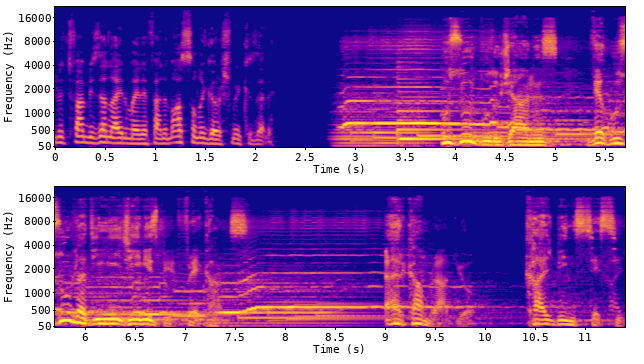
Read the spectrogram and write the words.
Lütfen bizden ayrılmayın efendim. Az sonra görüşmek üzere. huzur bulacağınız ve huzurla dinleyeceğiniz bir frekans. Erkam Radyo, Kalbin Sesi.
